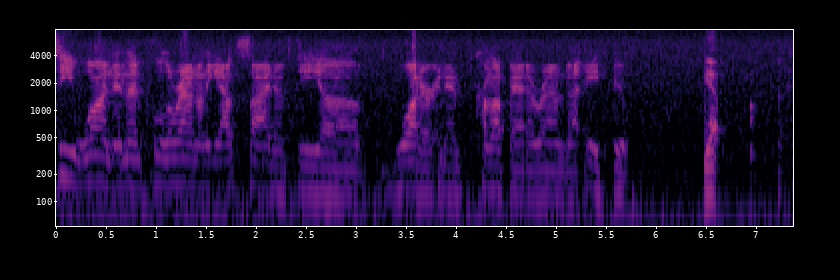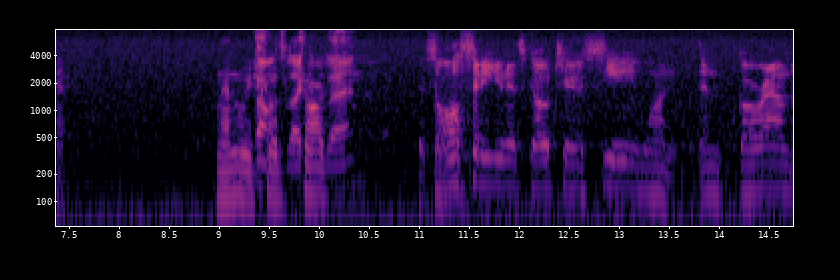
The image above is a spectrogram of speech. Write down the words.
C1 and then pull around on the outside of the uh, water and then come up at around uh, A2. Yep. Okay. And then we Sounds should like charge. a plan. So all city units go to C1, then go around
